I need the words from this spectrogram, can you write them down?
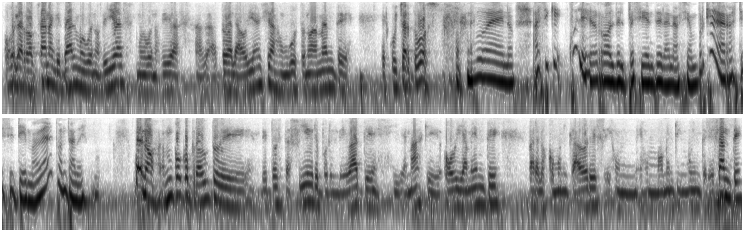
Hola Roxana, ¿qué tal? Muy buenos días. Muy buenos días a, toda la audiencia. Un gusto nuevamente escuchar tu voz. Bueno, así que, ¿cuál es el rol del presidente de la nación? ¿Por qué agarraste ese tema? A ver, contame. Bueno, es un poco producto de, toda esta fiebre por el debate y demás, que obviamente para los comunicadores es un, es un momento muy interesante,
